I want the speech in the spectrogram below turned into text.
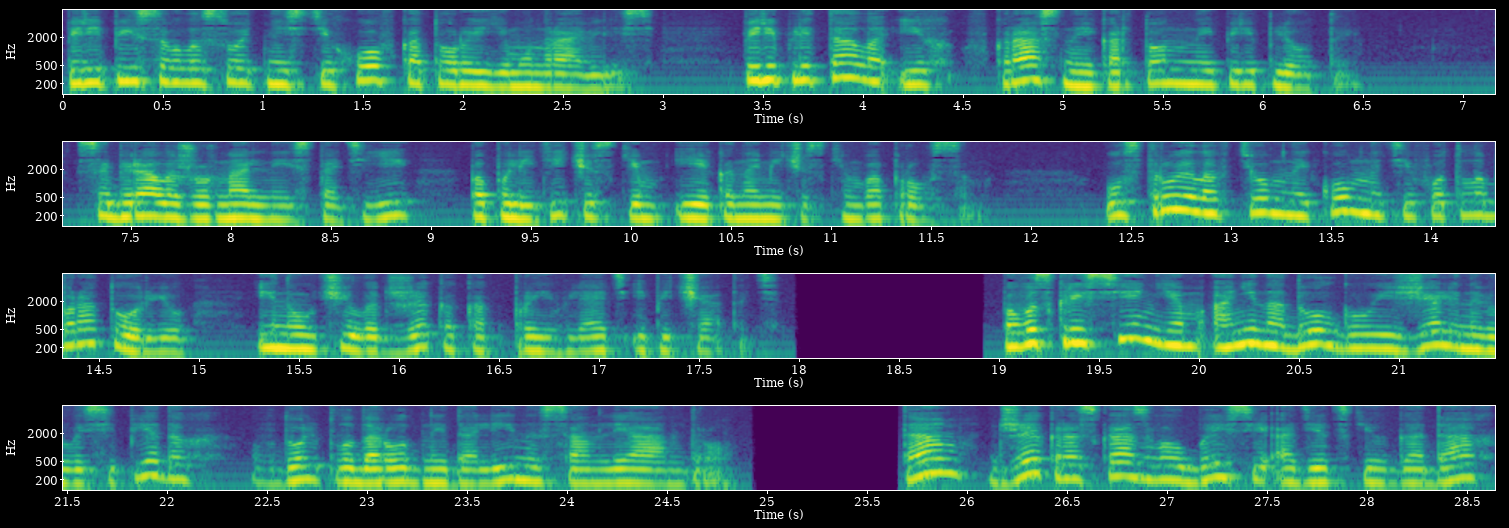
переписывала сотни стихов, которые ему нравились, переплетала их в красные картонные переплеты, собирала журнальные статьи по политическим и экономическим вопросам, устроила в темной комнате фотолабораторию и научила Джека, как проявлять и печатать. По воскресеньям они надолго уезжали на велосипедах вдоль плодородной долины Сан-Леандро. Там Джек рассказывал Бесси о детских годах,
